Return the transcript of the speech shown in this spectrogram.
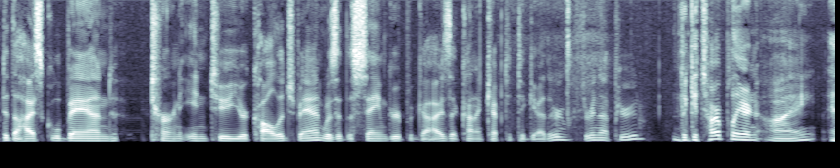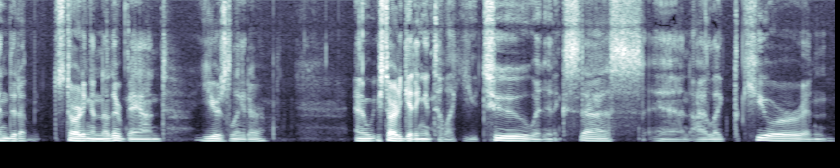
Did the high school band turn into your college band? Was it the same group of guys that kind of kept it together during that period? The guitar player and I ended up starting another band years later. And we started getting into like U2 and INXS, and I liked The Cure and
